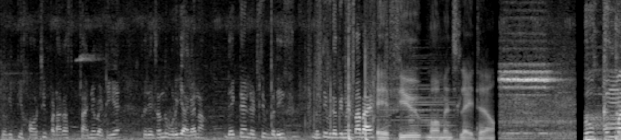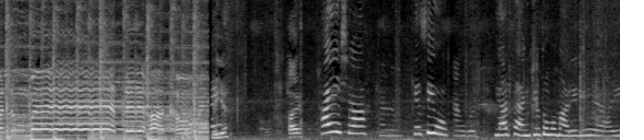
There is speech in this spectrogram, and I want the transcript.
क्योंकि इतनी हॉट सी पटाखा साइड में बैठी है तो रिएक्शन तो बुरी आएगा ना। देखते हैं लेट्स सी बडीज मिलती वीडियो में। Bye bye A few moments later. भैया। हाय हाय ईशा हेलो कैसी हो? आई एम गुड यार थैंक यू तुम हमारे लिए आई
